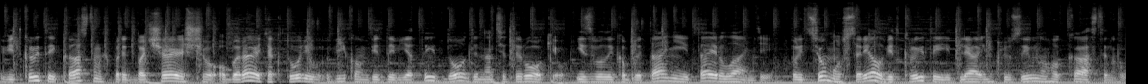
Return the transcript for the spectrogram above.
Відкритий кастинг передбачає, що обирають акторів віком від 9 до 11 років із Великобританії та Ірландії. При цьому серіал відкритий для інклюзивного кастингу,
